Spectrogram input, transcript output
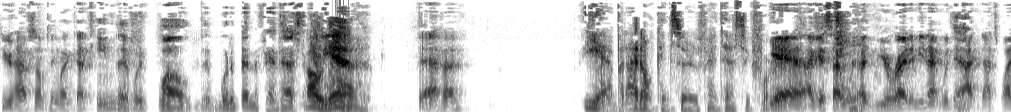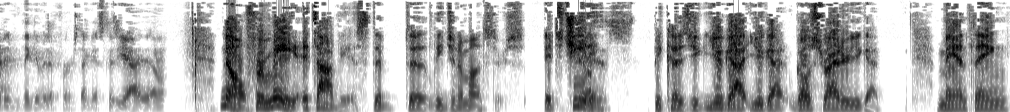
Do you have something like that team that if, would? Well, it would have been a fantastic. Oh yeah, the FF. Yeah, but I don't consider the Fantastic Four. Yeah, I guess I would. you're right. I mean, that would. Yeah. I, that's why I didn't think of it at first. I guess because yeah, I, I, don't. No, for me, it's obvious. The the Legion of Monsters. It's cheating. Yes because you you got you got Ghost Rider, you got Man Thing,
